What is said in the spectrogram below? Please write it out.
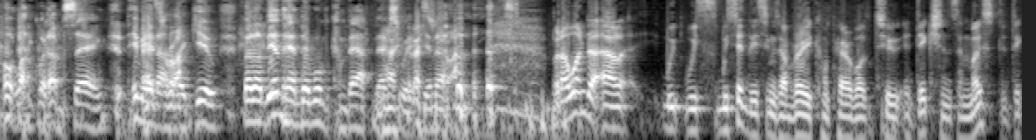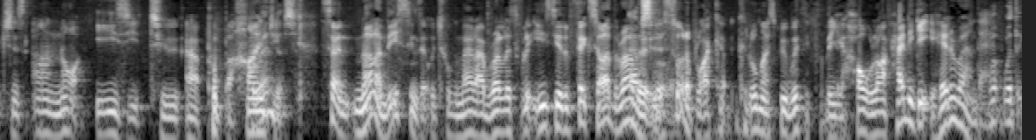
don't like what I'm saying. They may That's not right. like you, but on the other hand, they won't come back next week. You know, right. but I wonder. Uh, we, we we said these things are very comparable to addictions, and most addictions are not easy to uh, put behind Horrendous. you. So none of these things that we're talking about are relatively easy to fix either. Are they? Absolutely. It's sort of like it could almost be with you for the whole life. How do you get your head around that? What, what the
